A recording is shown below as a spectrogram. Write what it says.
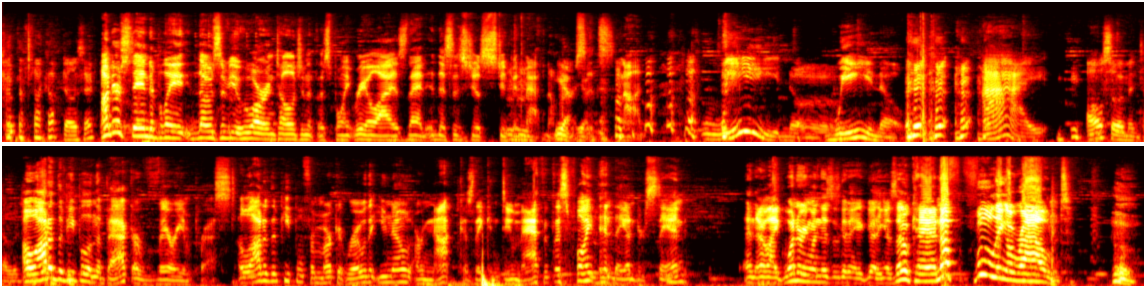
Shut the fuck up, Dozer. Understandably, those of you who are intelligent at this point realize that this is just stupid Mm-hmm. math numbers. Yeah, yeah. It's not. We know. We know. I also am intelligent. A lot of the people in the back are very impressed. A lot of the people from Market Row that you know are not because they can do math at this point and they understand. And they're like wondering when this is gonna get good. He goes, okay, enough fooling around!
